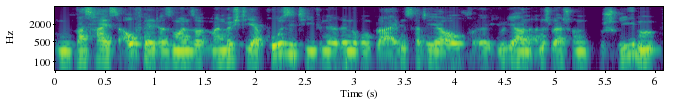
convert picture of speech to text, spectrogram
was heißt aufhält, also man, soll, man möchte ja positiv in Erinnerung bleiben, das hatte ja auch äh, Julia und Angela schon beschrieben,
